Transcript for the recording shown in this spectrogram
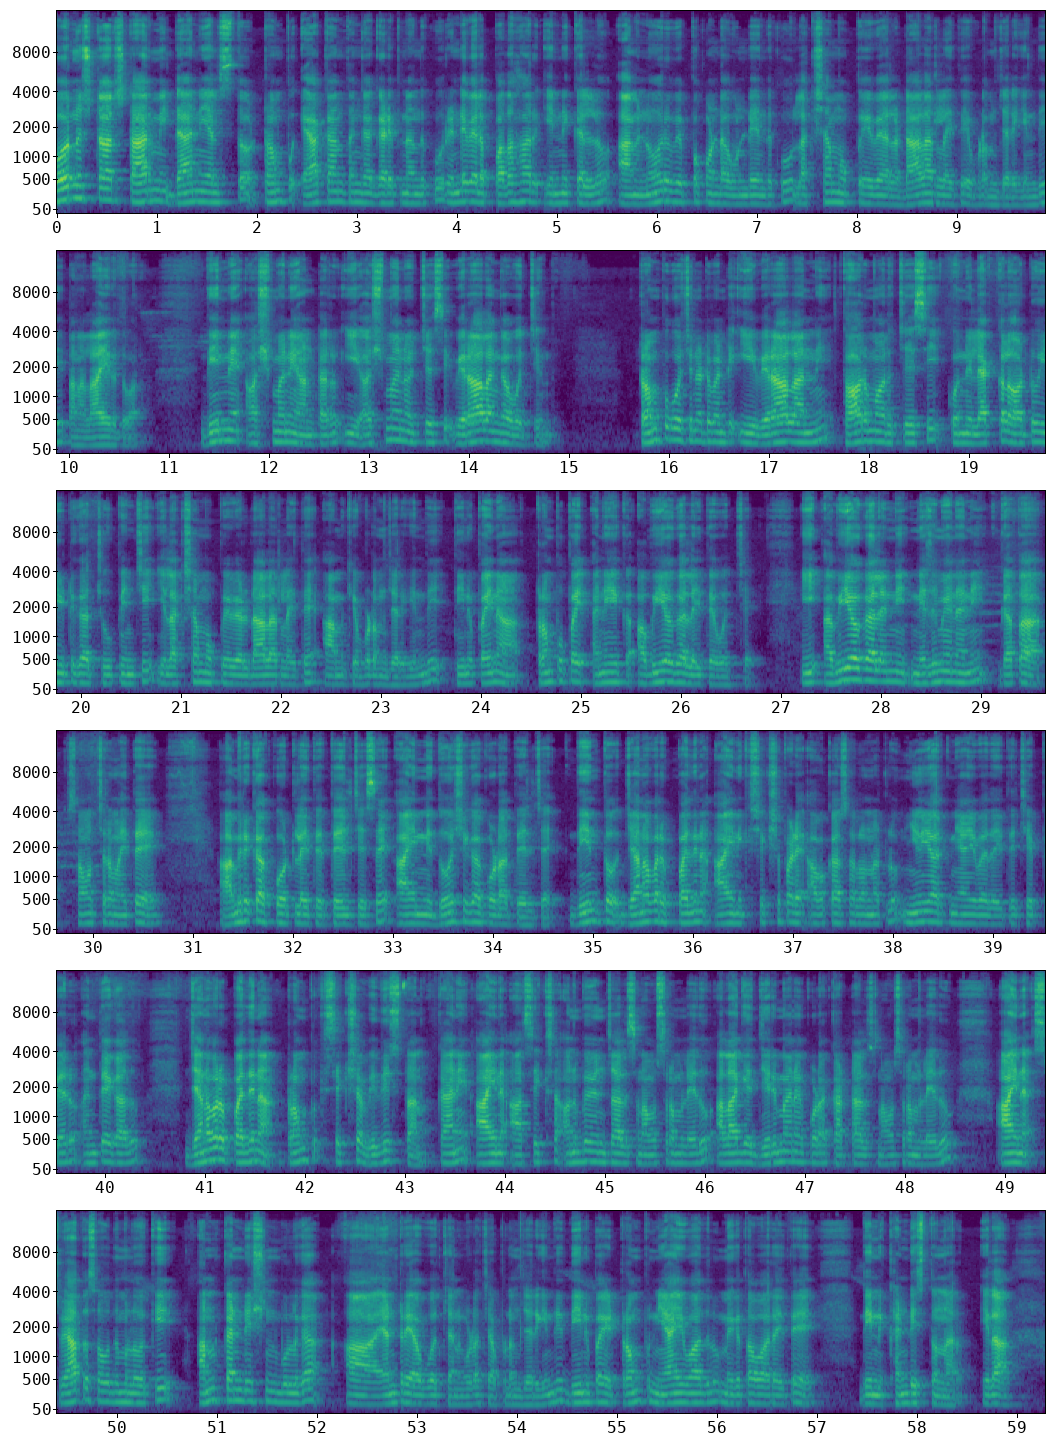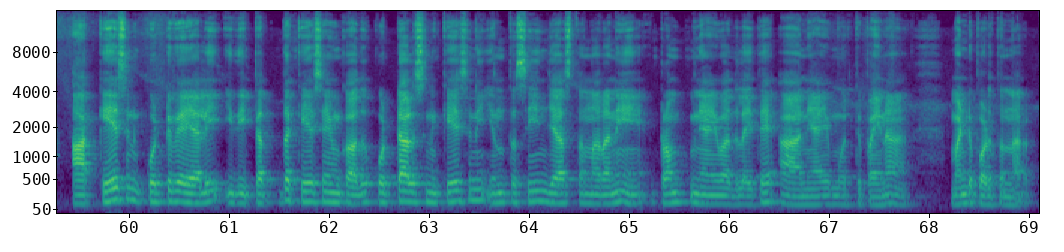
Porn star Stormy డానియల్స్తో Trump ఏకాంతంగా గడిపినందుకు రెండు వేల పదహారు ఎన్నికల్లో ఆమె నోరు విప్పకుండా ఉండేందుకు లక్ష ముప్పై వేల డాలర్లు అయితే ఇవ్వడం జరిగింది తన లాయర్ ద్వారా. దీన్నే అష్మని అంటారు. ఈ అష్మని వచ్చేసి విరాళంగా వచ్చింది. ట్రంప్కు వచ్చినటువంటి ఈ విరాళాన్ని తారుమారు చేసి కొన్ని లెక్కలు అటు ఇటుగా చూపించి ఈ లక్ష ముప్పై వేల డాలర్లు అయితే ఆమెకి ఇవ్వడం జరిగింది. దీనిపైన ట్రంప్పై అనేక అభియోగాలు అయితే వచ్చాయి. ఈ అభియోగాలన్నీ నిజమేనని గత సంవత్సరం అయితే అమెరికా కోర్టులు అయితే తేల్చేసాయి ఆయన్ని దోషిగా కూడా తేల్చాయి. దీంతో జనవరి పదిన ఆయనకి శిక్ష పడే అవకాశాలు ఉన్నట్లు న్యూయార్క్ న్యాయవాది అయితే చెప్పారు. అంతేకాదు జనవరి పదిన ట్రంప్కి శిక్ష విధిస్తాను. కానీ ఆయన ఆ శిక్ష అనుభవించాల్సిన అవసరం లేదు. అలాగే జరిమానా కూడా కట్టాల్సిన అవసరం లేదు. ఆయన శ్వేత సౌధంలోకి అన్కండిషనబుల్గా ఎంట్రీ అవ్వచ్చు అని కూడా చెప్పడం జరిగింది. దీనిపై ట్రంప్ న్యాయవాదులు మిగతా వారైతే దీన్ని ఖండిస్తున్నారు. ఇలా ఆ కేసుని కొట్టివేయాలి. ఇది పెద్ద కేసు ఏం కాదు. కొట్టాల్సిన కేసుని ఇంత సీన్ చేస్తున్నారని ట్రంప్ న్యాయవాదులు అయితే ఆ న్యాయమూర్తి పైన మండిపడుతున్నారు.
